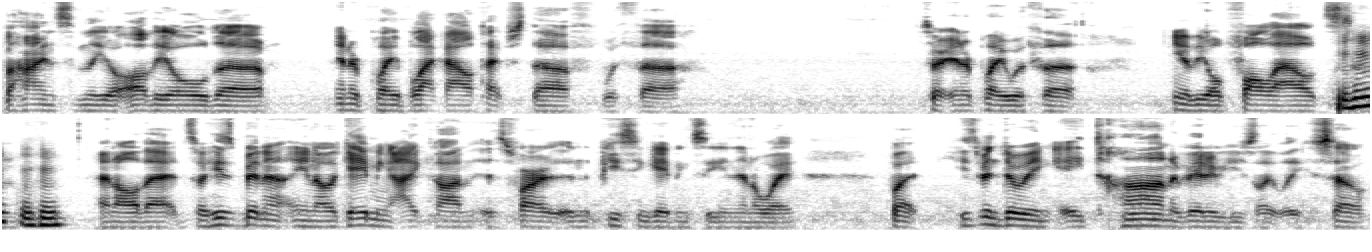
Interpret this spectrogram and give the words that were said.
behind some of the all the old uh, interplay Black Isle type stuff with uh, sorry interplay with uh, you know the old Fallout's Mm-hmm, mm-hmm. and all that. So he's been a you know a gaming icon as far as in the PC gaming scene in a way, but he's been doing a ton of interviews lately. So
